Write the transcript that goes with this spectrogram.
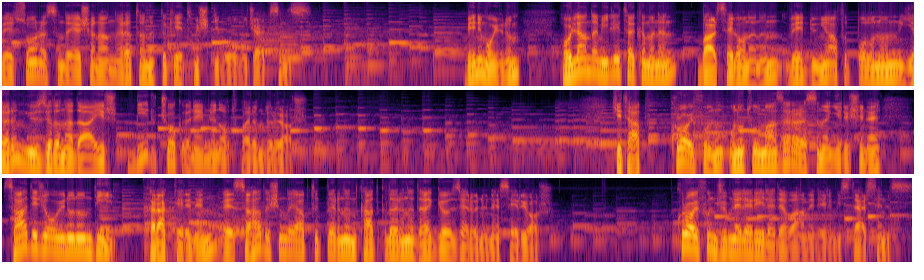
ve sonrasında yaşananlara tanıklık etmiş gibi olacaksınız. Benim oyunum, Hollanda milli takımının, Barcelona'nın ve dünya futbolunun yarım yüzyılına dair birçok önemli not barındırıyor. Kitap, Cruyff'un unutulmazlar arasına girişine sadece oyununun değil, karakterinin ve saha dışında yaptıklarının katkılarını da gözler önüne seriyor. Cruyff'un cümleleriyle devam edelim isterseniz.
